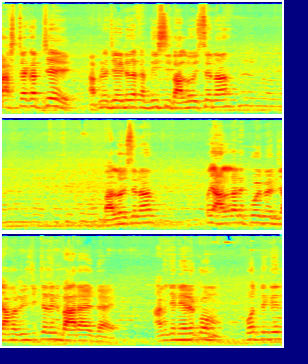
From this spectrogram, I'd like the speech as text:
পাঁচ টাকার চেয়ে আপনার যে এটা দেখা দিছি ভালো হয়েছে না? হ্যাঁ কাছে দোয়া ভালো হয়েছে না? ওই আল্লাহরে কইবেন যে আমার রিজিকটা যেন বাড়ায় দেয়। আমি যেন এরকম প্রত্যেকদিন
